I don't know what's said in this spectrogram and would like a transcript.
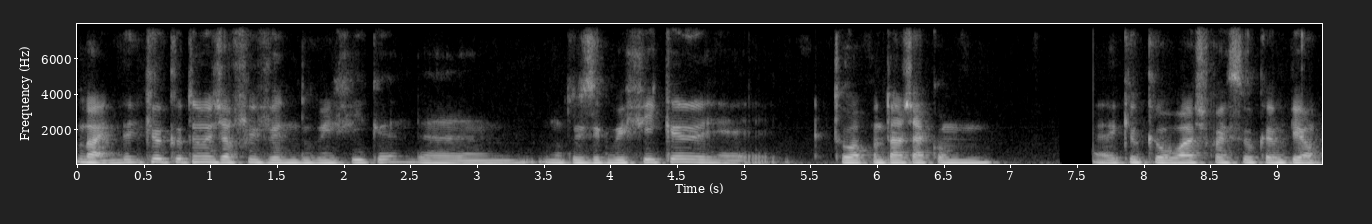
Bem, daquilo que eu também já fui vendo do Benfica, não estou a dizer que o Benfica, é, estou a apontar já como aquilo que eu acho que vai ser o campeão.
